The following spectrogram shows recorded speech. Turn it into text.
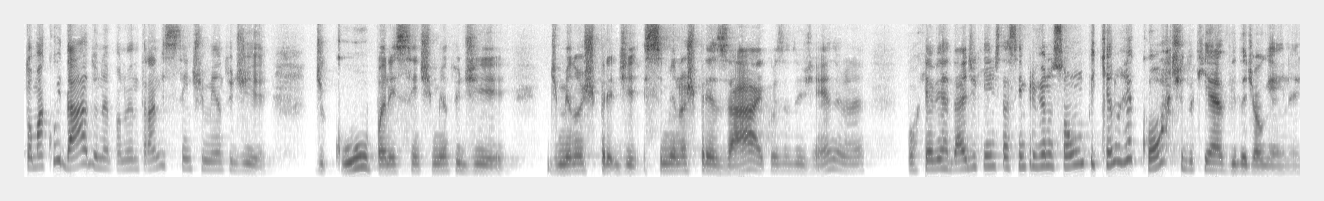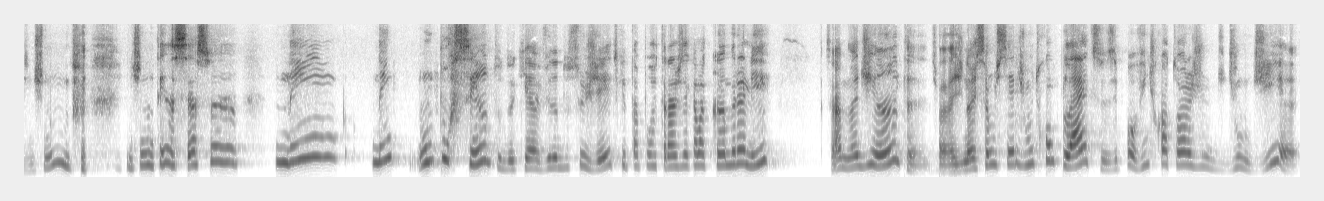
tomar cuidado, né? Para não entrar nesse sentimento de, de culpa, nesse sentimento de, de, menospre, de se menosprezar e coisas do gênero, né? Porque a verdade é que a gente está sempre vendo só um pequeno recorte do que é a vida de alguém, né? A gente não, a gente não tem acesso a nem, nem 1% do que é a vida do sujeito que está por trás daquela câmera ali. Sabe? Não adianta. Tipo, nós somos seres muito complexos. E, pô, 24 horas de, um dia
